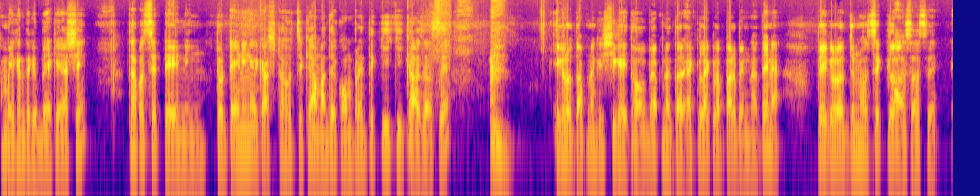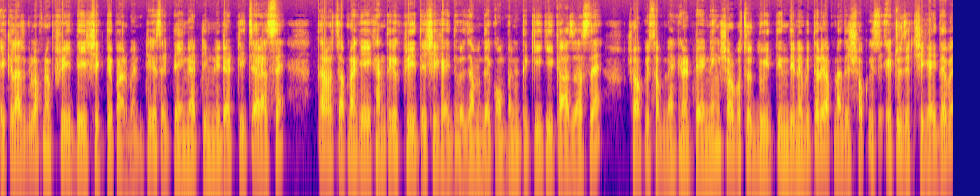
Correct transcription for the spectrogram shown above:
আমি এখান থেকে ব্যাকে আসি। তারপর হচ্ছে ট্রেনিং তো ট্রেনিংয়ের কাজটা হচ্ছে কি? আমাদের কোম্পানিতে কী কী কাজ আছে? এগুলো তো আপনাকে শিখাইতে হবে, আপনি তো আর একলা একলা পারবেন না, তাই না? তো এগুলোর জন্য হচ্ছে ক্লাস আছে। এই ক্লাসগুলো আপনি ফ্রিতেই শিখতে পারবেন, ঠিক আছে? ট্রেনার টিম লিডার টিচার আছে, তারা হচ্ছে আপনাকে এখান থেকে ফ্রিতে শিখাই দেবে যে আমাদের কোম্পানিতে কী কী কাজ আছে সব কিছু আপনার এখানে ট্রেনিং সর্বোচ্চ দুই তিন দিনের ভিতরে আপনাদের সব কিছু এ টু জেড শিখাই দেবে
